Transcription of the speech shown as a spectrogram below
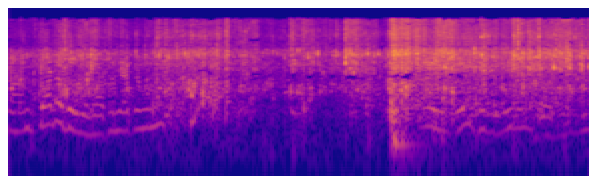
আমি কটা ধরবো মাছ আমি একটা মিনিট এই, এই, এই, এই, এই, এই।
